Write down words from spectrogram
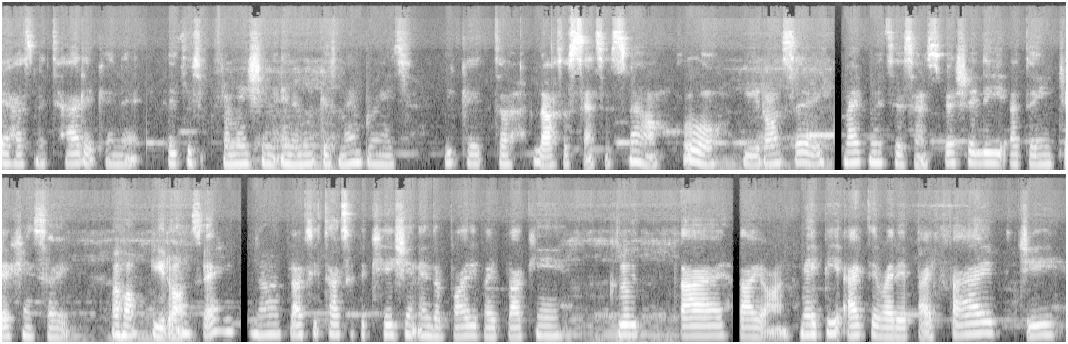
it has metallic in it. It's inflammation in the mucous membranes. You get the loss of sense and smell. Oh, you don't say. Magnetism, especially at the injection site. Oh, you don't say. No, blocks detoxification in the body by blocking glutathione. May be activated by 5G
